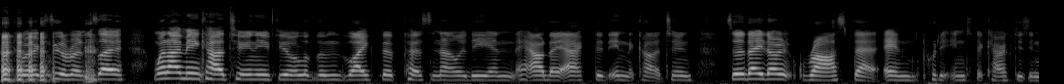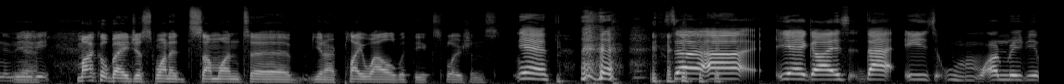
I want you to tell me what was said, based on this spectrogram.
Works different. So when I mean cartoony feel of them, like the personality and how they acted in the cartoons, so they don't grasp that and put it into the characters in the Yeah. movie. Michael Bay just wanted someone to, you know, play well with the explosions. Yeah. so uh, yeah, guys, that is one movie,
